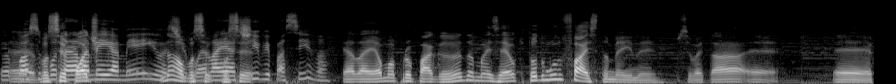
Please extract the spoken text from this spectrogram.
é, posso você botar pode... ela meio a meio? Não, tipo, você, ela é você... ativa e passiva? Ela é uma propaganda, mas é o que todo mundo faz também, né? Você vai estar. Tá, é, é,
